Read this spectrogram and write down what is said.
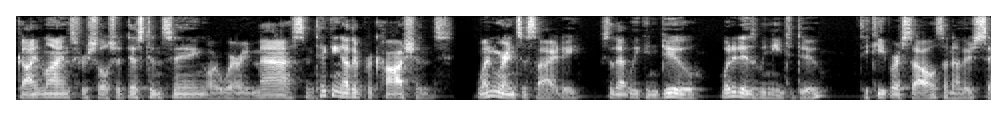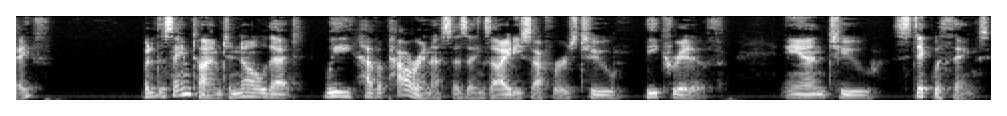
guidelines for social distancing or wearing masks and taking other precautions when we're in society so that we can do what it is we need to do to keep ourselves and others safe. But at the same time, to know that we have a power in us as anxiety sufferers to be creative and to stick with things.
